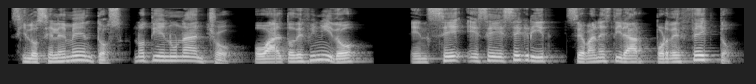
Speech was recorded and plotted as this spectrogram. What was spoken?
si los elementos no tienen un ancho o alto definido, en CSS Grid se van a estirar por defecto.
